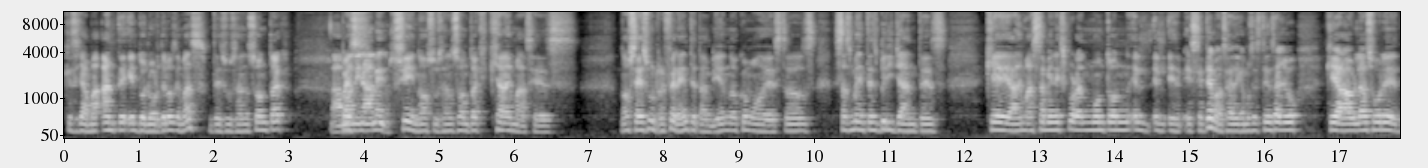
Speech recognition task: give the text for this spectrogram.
que se llama Ante el dolor de los demás, de Susan Sontag. Nada Pues, más ni nada menos. Sí, no, Susan Sontag, que además es, no sé, es un referente también, ¿no? Como de estos, estas mentes brillantes que además también exploran un montón el, el- el- este tema, o sea, digamos, este ensayo que habla sobre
